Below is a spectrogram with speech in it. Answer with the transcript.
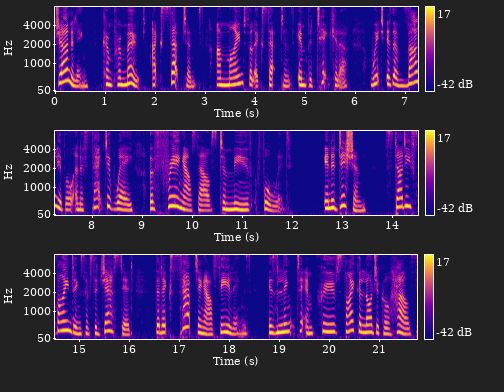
Journaling can promote acceptance and mindful acceptance in particular, which is a valuable and effective way of freeing ourselves to move forward. In addition, study findings have suggested that accepting our feelings is linked to improved psychological health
